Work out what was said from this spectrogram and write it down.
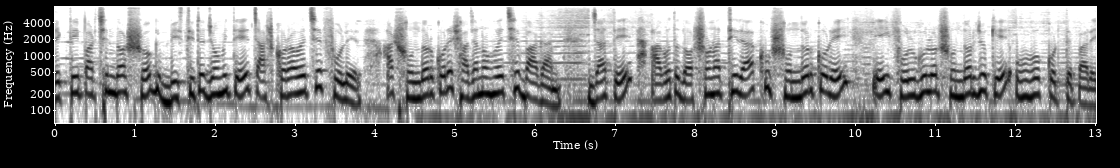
দেখতেই পারছেন দর্শক, বিস্তৃত জমিতে চাষ করা হয়েছে ফুলের আর সুন্দর করে সাজানো হয়েছে বাগান, যাতে আগত দর্শনার্থীরা খুব সুন্দর করে এই ফুলগুলোর সৌন্দর্যকে উপভোগ করতে পারে।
